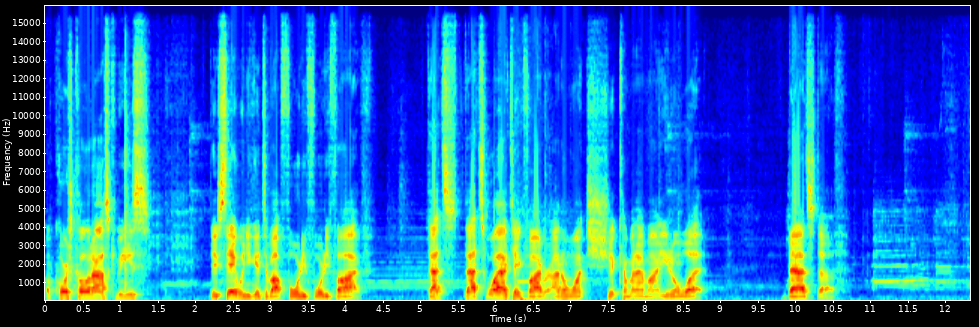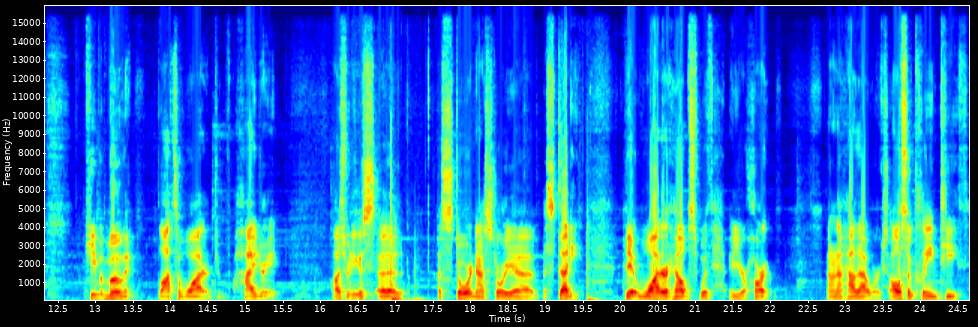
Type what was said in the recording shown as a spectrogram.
Of course, colonoscopies, they say when you get to about 40, 45. That's that's why I take fiber. I don't want shit coming out of my you know what. Bad stuff. Keep it moving. Lots of water. Hydrate. I was reading a, a, a story, not a story, a, a study that water helps with your heart. I don't know how that works. Also, clean teeth.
